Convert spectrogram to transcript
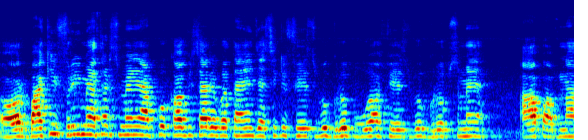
और बाकी फ्री मेथड्स मैंने आपको काफ़ी सारे बताए जैसे कि फेसबुक ग्रुप हुआ फेसबुक ग्रुप्स में आप अपना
